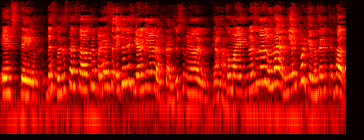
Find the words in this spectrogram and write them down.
este, después está esta otra pareja, ellos ni siquiera llegan al altar, ellos Ajá. como, no es una luna de miel porque no se han casado,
